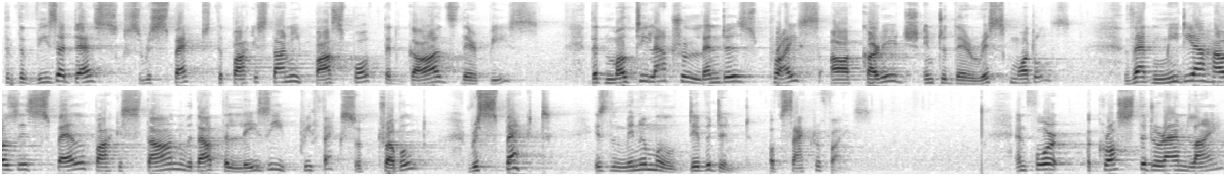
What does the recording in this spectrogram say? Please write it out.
that the visa desks respect the Pakistani passport that guards their peace? That multilateral lenders price our courage into their risk models? That media houses spell Pakistan without the lazy prefix of troubled? Respect is the minimal dividend of sacrifice. And for across the Durand line,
